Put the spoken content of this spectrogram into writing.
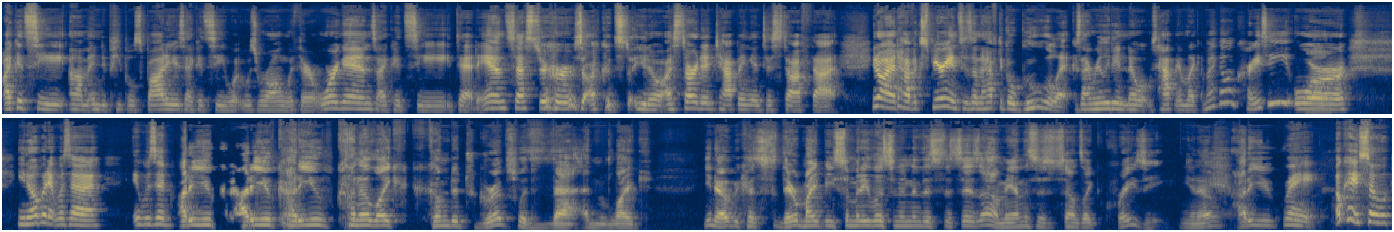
I could see um, into people's bodies. I could see what was wrong with their organs. I could see dead ancestors. I could you know i started tapping into stuff that you know i'd have experiences and i have to go google it because i really didn't know what was happening. I'm like am i going crazy? Or you know but it was a it was a how do you how do you how do you kind of like come to grips with that and like you know, because there might be somebody listening to this that says, "Oh man, this is sounds like crazy." You know, how do you? Right. Okay. So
